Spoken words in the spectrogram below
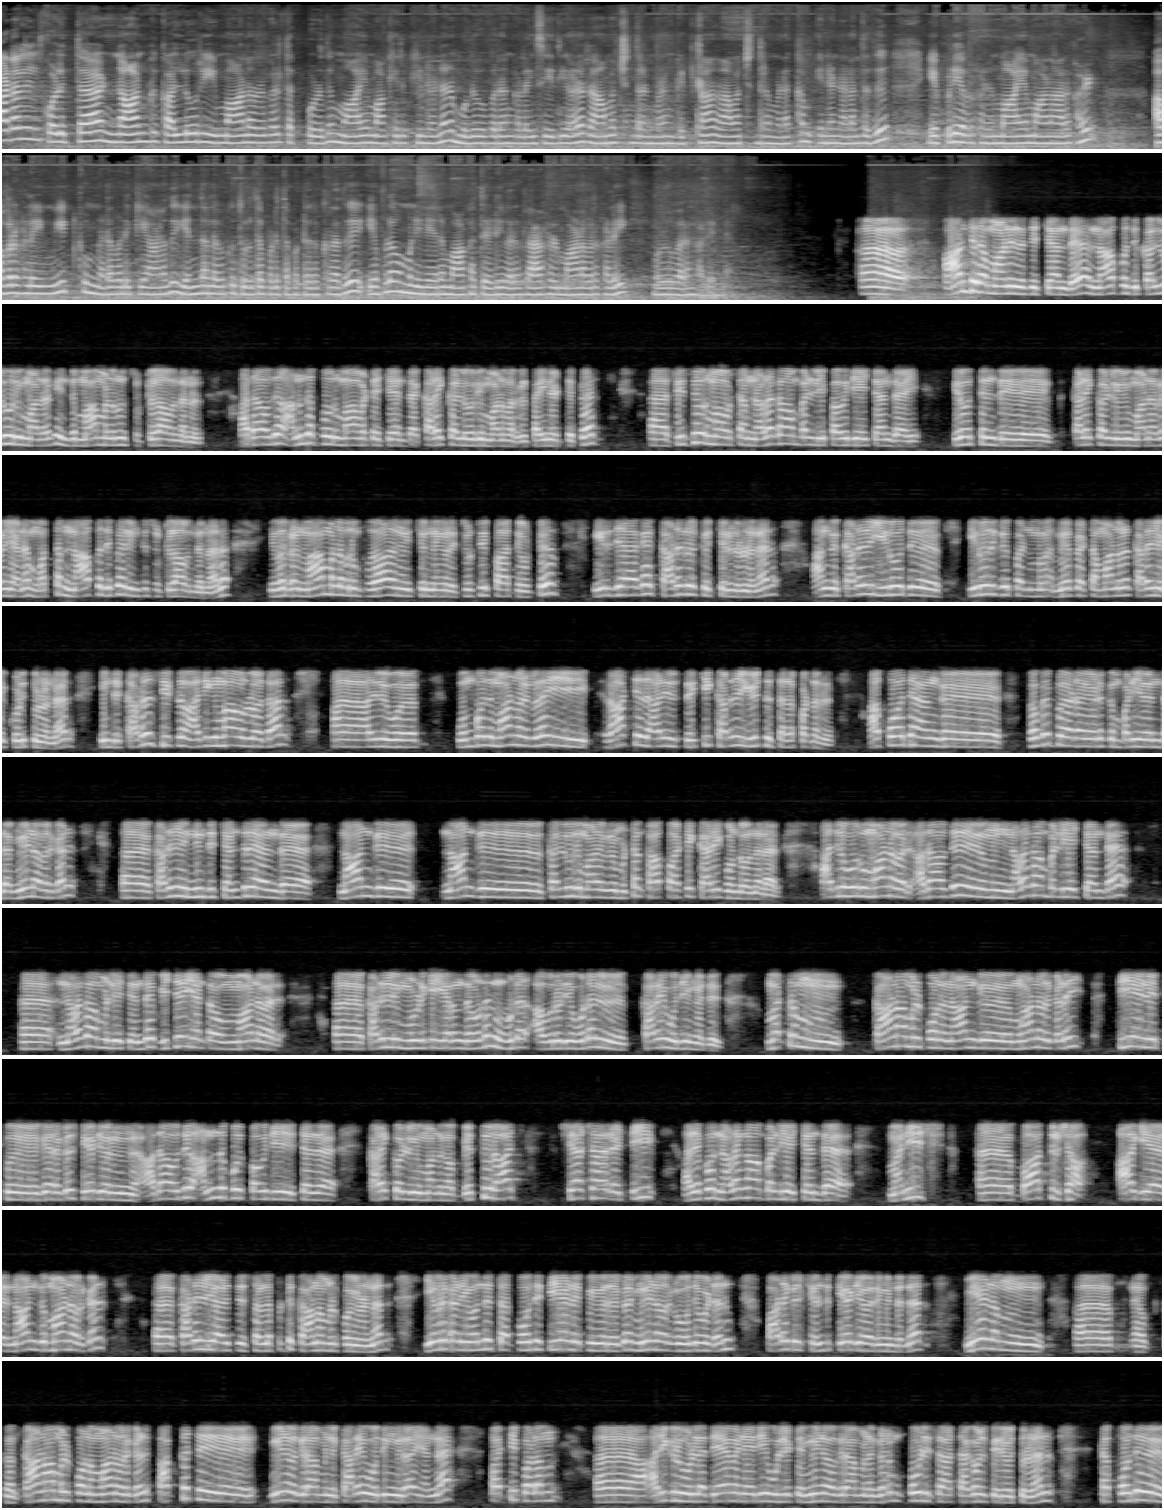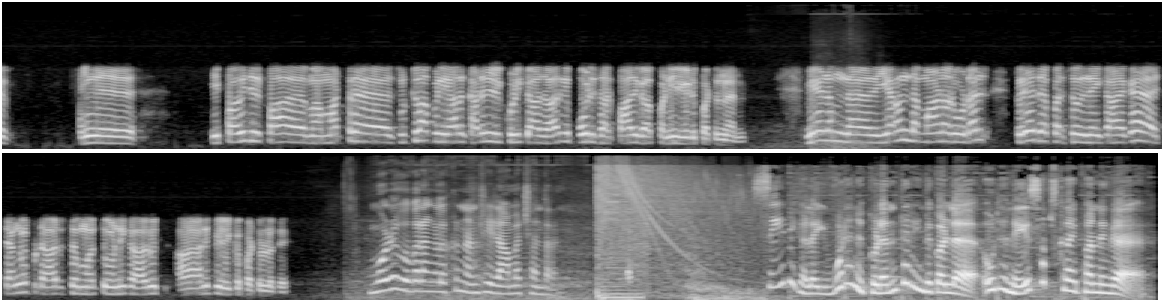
கடலில் கொளுத்த நான்கு கல்லூரி மாணவர்கள் தற்பொழுது மாயமாக இருக்கின்றனர் முழு விவரங்களை செய்தியாளர் ராமச்சந்திரன் வழங்கிட்டார் ராமச்சந்திரன் வணக்கம். என்ன நடந்தது? எப்படி அவர்கள் மாயமானார்கள்? அவர்களை மீட்கும் நடவடிக்கையானது எந்த அளவுக்கு துரிதப்படுத்தப்பட்டிருக்கிறது? எவ்வளவு மணி நேரமாக தேடி வருகிறார்கள் மாணவர்களை? முழு விவரங்கள் என்ன? ஆஹ் ஆந்திர மாநிலத்தைச் சேர்ந்த நாற்பது கல்லூரி மாணவர்கள் இந்த மாமல்லம் சுற்றுலா வந்தனர். அதாவது அனந்தபூர் மாவட்டத்தைச் சேர்ந்த கலைக்கல்லூரி மாணவர்கள் பதினெட்டு பேர் சித்தூர் மாவட்டம் நலகாம்பள்ளி பகுதியைச் சேர்ந்த இருபத்தி ரெண்டு கலைக்கல்லூரி மாணவர்கள் என மொத்தம் நாற்பது பேர் இன்று சுற்றுலா வந்தனர். இவர்கள் மாமல்லபுரம் புராதன சின்னங்களை சுற்றி பார்த்துவிட்டு இறுதியாக கடலுக்கு சென்றுள்ளனர். அங்கு கடலில் இருபது இருபதுக்கு மேற்பட்ட மாணவர்கள் கடலில் குடித்துள்ளனர் இன்று கடல் சீற்றம் அதிகமாக உள்ளதால் அதில் ஒ- ஒன்பது மாணவர்களை ராட்டியத ஆலையில் சிக்கி கடலில் இழுத்து செல்லப்பட்டது. அப்போது அங்கு புகைப்படம் எடுக்கும் பணியில் இருந்த மீனவர்கள் கடலில் நீந்து சென்று அந்த நான்கு நான்கு கல்லூரி மாணவர்கள் மட்டும் காப்பாற்றி கரை கொண்டு வந்தனர். அதில் ஒரு மாணவர் அதாவது நலகாம்பள்ளியைச் சேர்ந்த நலகாம்பள்ளியைச் சேர்ந்த விஜய் என்ற மாணவர் ஆஹ், கடலில் மூழ்கி இறந்தவுடன் உடல் அவருடைய உடல் கரை ஒதுங்கியது. மற்றும் காணாமல் போன நான்கு மாணவர்களை தீயணைப்பு வீரர்கள் தேடி வருகின்றனர். அதாவது அனந்தபூர் பகுதியைச் சேர்ந்த கலைக்கல்வி மாணவர் பெத்துராஜ் சேஷா ரெட்டி அதே போல் நலங்காம்பள்ளியைச் சேர்ந்த மணீஷ் பாத்ருஷா ஆகிய நான்கு மாணவர்கள் கடலில் அழைத்து செல்லப்பட்டு காணாமல் போயுள்ளனர். இவர்களை வந்து தற்போது தீயணைப்பு வீரர்கள் மீனவர்கள் உதவியுடன் படகில் சென்று தேடி வருகின்றனர். மேலும் அஹ், காணாமல் போன மாணவர்கள் பக்கத்து மீனவ கிராமங்களில் கரை ஒதுங்கிறார் என பட்டிப்பளம் அருகில் உள்ள தேவநேரி உள்ளிட்ட மீனவ கிராமங்களும் போலீசார் தகவல் தெரிவித்துள்ளனர். தற்போது இங்கு இப்பகுதியில் ம- மற்ற சுற்றுலா பணியாரும் கடலில் குளிக்காதவாறு போலீசார் பாதுகாப்பு பணியில் ஈடுபட்டுள்ளனர். மேலும் இறந்த மாணவர் உடல் பிரேத பரிசோதனைக்காக செங்கல்பட்டு அரசு மருத்துவமனைக்கு அரு- அனுப்பி வைக்கப்பட்டுள்ளது. முழு விவரங்களுக்கு நன்றி ராமச்சந்திரன். செய்திகளை உடனுக்குடன் தெரிந்து கொள்ள உடனே சப்ஸ்கிரைப் பண்ணுங்க.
